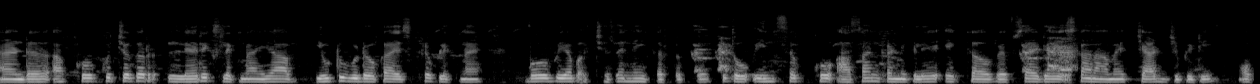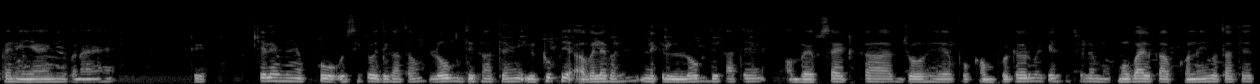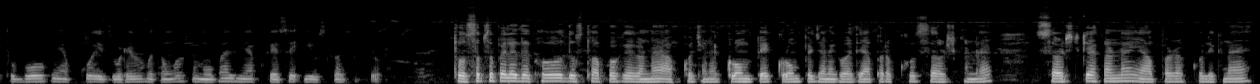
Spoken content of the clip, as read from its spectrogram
एंड आपको कुछ अगर लिरिक्स लिखना है या यूट्यूब वीडियो का स्क्रिप्ट लिखना है वो भी आप अच्छे से नहीं कर सकते तो इन सबको आसान करने के लिए एक वेबसाइट है, इसका नाम है chat GPT. Open A I ने बनाया है। ठीक तो चलिए मैं आपको उसी को दिखाता हूँ। लोग दिखाते हैं, यूट्यूब पे अवेलेबल है, लेकिन लोग दिखाते हैं। वेबसाइट का जो है, वो कंप्यूटर में कैसे चले मोबाइल का आपको नहीं बताते तो वो मैं आपको इस वीडियो में बताऊँगा कि मोबाइल में आप कैसे यूज़ कर सकते हो। तो सबसे पहले देखो दोस्तों आपको क्या करना है, आपको जाना है क्रोम पे। क्रोम पे जाने के बाद यहाँ पर आपको सर्च करना है। सर्च क्या करना है, यहाँ पर आपको लिखना है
